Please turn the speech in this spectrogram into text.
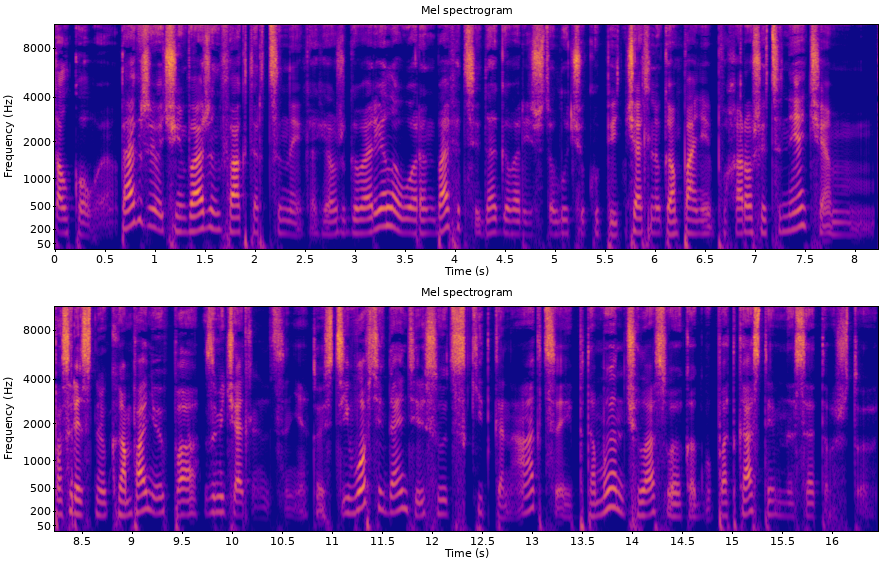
толковую. Также очень важен фактор цены. Как я уже говорила, Уоррен Баффет всегда говорит, что лучше купить замечательную компанию по хорошей цене, чем посредственную компанию по замечательной цене. То есть его всегда интересует скидка на акции, потому я начала свой как бы подкаст именно с этого, что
